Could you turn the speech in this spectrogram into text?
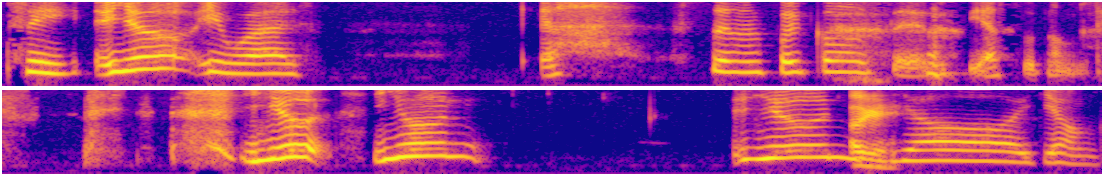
Sí, yo igual. Ah, Se me fue como se decía su nombre. Yo, Yoon, Ok. Yo, Young.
